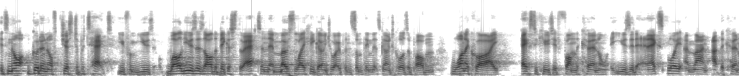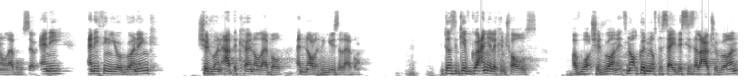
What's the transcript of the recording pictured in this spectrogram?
It's not good enough just to protect you from use. While users are the biggest threat, and they're most likely going to open something that's going to cause a problem, WannaCry executed from the kernel. It used an exploit and ran at the kernel level. So any, anything you're running should run at the kernel level and not at the user level. It give granular controls of what should run. It's not good enough to say this is allowed to run.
